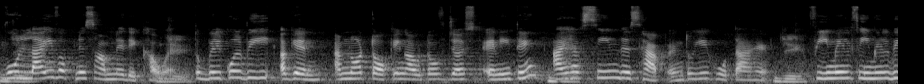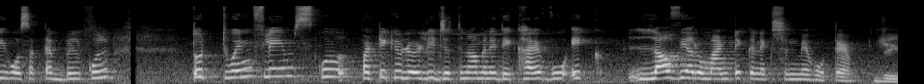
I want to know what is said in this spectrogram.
वो लाइव अपने सामने देखा हुआ है। तो बिल्कुल भी again I am not talking out of just anything I have seen this happen तो ये होता है। फीमेल फीमेल भी हो सकता है बिल्कुल। तो ट्विन फ्लेम्स को पर्टिकुलरली जितना मैंने देखा है वो एक लव या रोमांटिक कनेक्शन में होते हैं। जी।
